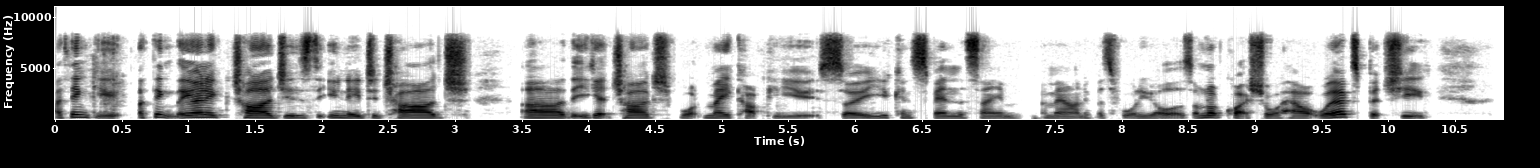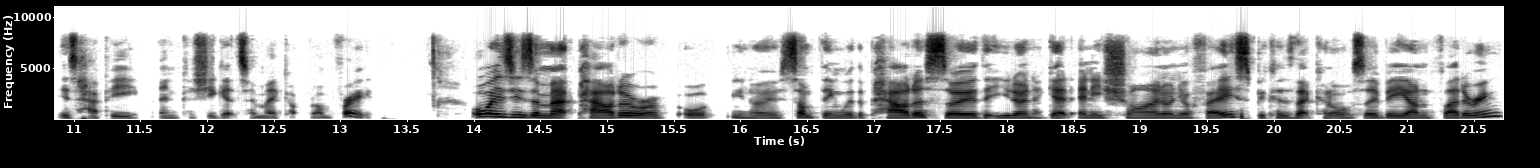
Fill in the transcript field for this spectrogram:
I think you, I think the only charge is that you need to charge uh, that you get charged what makeup you use. So you can spend the same amount if it's forty dollars. I'm not quite sure how it works, but she is happy and because she gets her makeup done free. Always use a matte powder or, or you know something with a powder so that you don't get any shine on your face because that can also be unflattering.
